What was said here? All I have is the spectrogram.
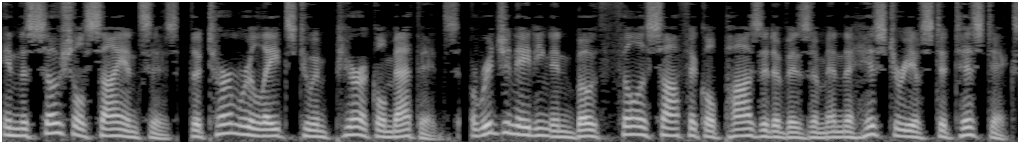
In the social sciences, the term relates to empirical methods, originating in both philosophical positivism and the history of statistics,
